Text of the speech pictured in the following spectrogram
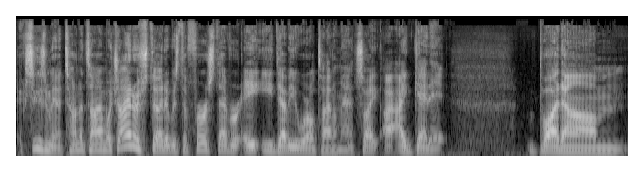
excuse me, a ton of time, which I understood it was the first ever AEW World Title match, so I, I, I get it. But um,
